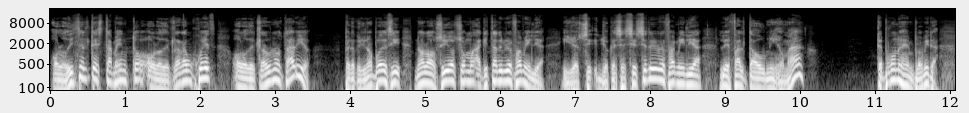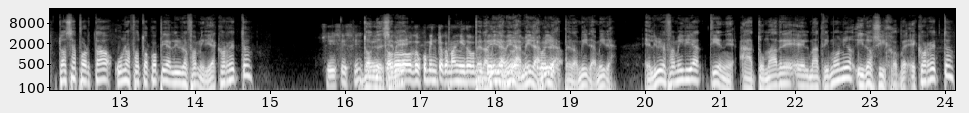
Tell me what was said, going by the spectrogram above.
O lo dice el testamento, o lo declara un juez, o lo declara un notario. Pero que yo no puedo decir, no, los hijos somos, aquí está el libro de familia. Y yo, yo que sé si ese libro de familia le falta un hijo más. Te pongo un ejemplo, mira, tú has aportado una fotocopia del libro de familia, ¿es correcto? Sí, sí, sí. Donde todos ve- los documentos que me han ido Pero mira, mira, mira, mira, pero mira, mira. El libro de familia tiene a tu madre el matrimonio y dos hijos, ¿es correcto?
